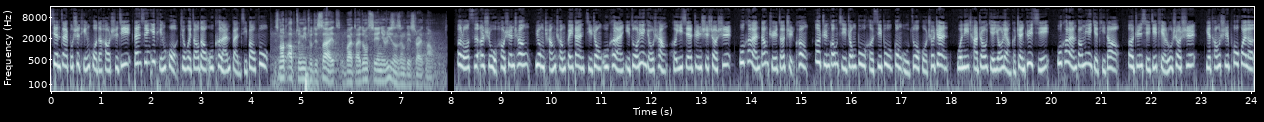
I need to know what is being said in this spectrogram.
现在不是停火的好时机，担心一停火就会遭到乌克兰反击报复。It's not up to me to decide, but I don't see any reasons in this right now. 俄罗斯二十五号声称，用长城飞弹击中乌克兰一座炼油厂和一些军事设施。乌克兰当局则指控，俄军攻击中部和西部共五座火车站，文尼察州也有两个镇遇袭。乌克兰方面也提到，俄军袭击铁路设施，也同时破坏了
